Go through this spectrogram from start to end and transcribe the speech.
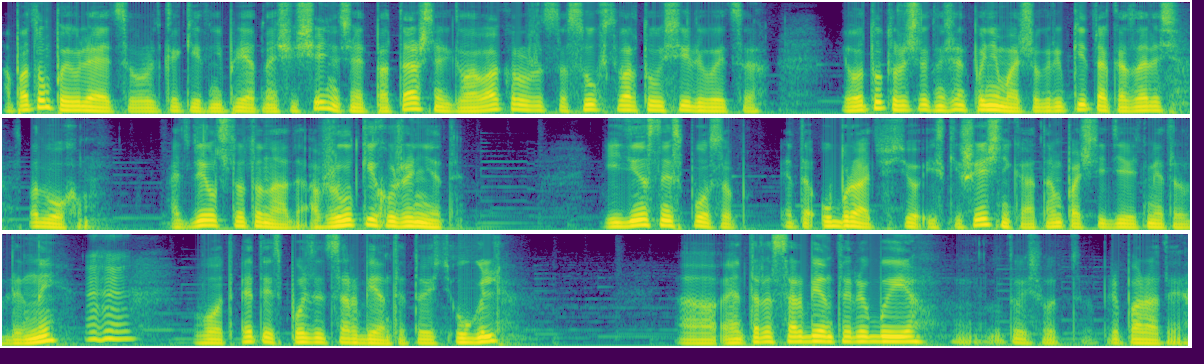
А потом появляются вроде какие-то неприятные ощущения, начинает поташнивать, голова кружится, сухость во рту усиливается. И вот тут уже человек начинает понимать, что грибки-то оказались с подвохом. А сделать что-то надо. А в желудке их уже нет. Единственный способ — это убрать все из кишечника, а там почти 9 метров длины, Мгм. вот, это используют сорбенты, то есть уголь, э, энтеросорбенты любые, то есть вот препараты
